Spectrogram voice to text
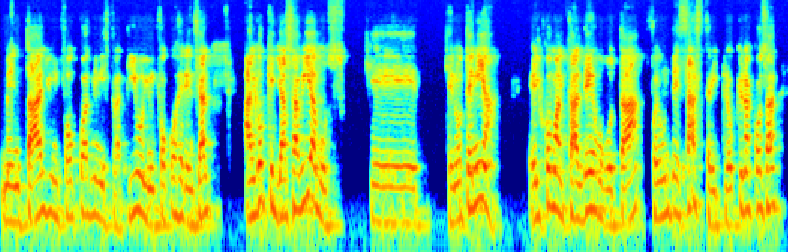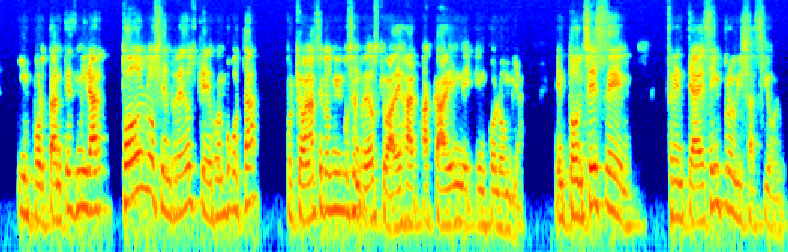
mental y un foco administrativo y un foco gerencial, algo que ya sabíamos que, que no tenía. Él como alcalde de Bogotá fue un desastre y creo que una cosa importante es mirar todos los enredos que dejó en Bogotá, porque van a ser los mismos enredos que va a dejar acá en, en Colombia. Entonces, eh, frente a esa improvisación,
